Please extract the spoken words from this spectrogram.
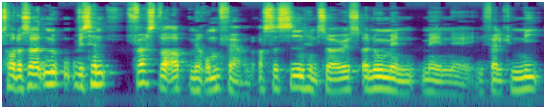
Tror du så, nu, hvis han først var op med rumfærgen, og så siden hen Soyuz, og nu med en, med en, øh, en Falcon 9,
